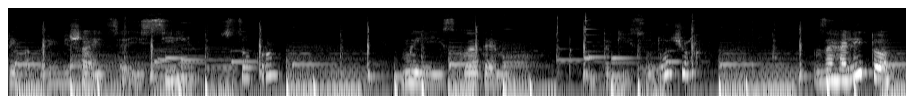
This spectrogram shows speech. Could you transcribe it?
риба перемішається із сіллю, з цукром. Ми її складемо в такий судочок. Взагалі-то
